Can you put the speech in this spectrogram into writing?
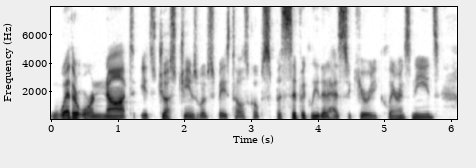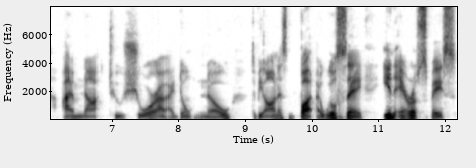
whether or not it's just James Webb Space Telescope specifically that has security clearance needs, I'm not too sure. I, I don't know, to be honest. But I will say, in aerospace,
